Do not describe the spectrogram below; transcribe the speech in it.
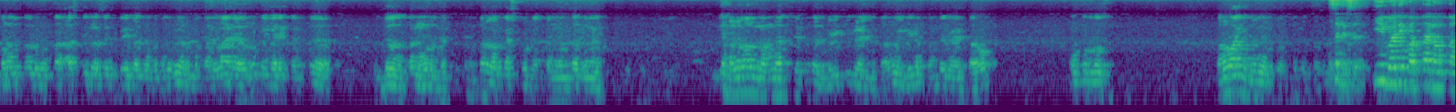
ಕೊಡುವಂಥ ಆಸ್ತಿಗಳ ಸಂಖ್ಯೆ ಕೈಗಾರಿಕೆ ನಮ್ಮ ಅನಿವಾರ್ಯ ಅವರು ಕೈಗಾರಿಕೆ ಅಂತ ಉದ್ಯೋಗ ಅಂತ ನೋಡಬೇಕು. ಅವಕಾಶ ಕೊಡಬೇಕು ಅನ್ನುವಂಥದ್ದು ಹೀಗೆ ಹಲವಾರು ನಮ್ಮ ಕ್ಷೇತ್ರದ ಬೇಡಿಕೆಗಳಿರ್ತಾವೆ ಈಗಿನ ಪಂದ್ಯಗಳಿರ್ತಾರೋ ಒಬ್ಬರು ಪರವಾಗಿ ಸರಿ ಸರ್, ಈ ಬಾರಿ ಬರ್ತಾ ಇರುವಂತಹ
